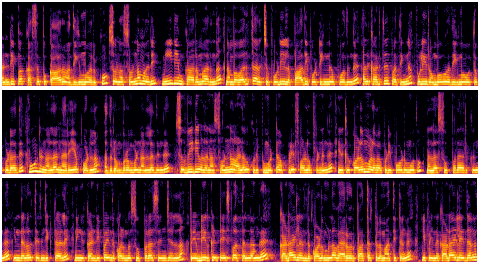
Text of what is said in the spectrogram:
கண்டிப்பாக கசப்பு காரம் அதிகமாக இருக்கும். ஸோ நான் சொன்ன மாதிரி மீடியம் காரமாக இருந்தால் நம்ம வறுத்து அரைச்ச பொடியில் பாதி போட்டிங்கன்னா போதுங்க. அதுக்கு அடுத்தது பார்த்தீங்கன்னா புளி ரொம்பவும் அதிகமாக ஊற்றக்கூடாது பூண்டு நல்லா நிறைய போடலாம். அது ரொம்ப ரொம்ப நல்லதுங்க. ஸோ வீடியோவில் நான் சொன்ன அளவு குறிப்பு மட்டும் அப்படியே ஃபாலோ பண்ணுங்க. இதுக்கு குழம்பு மிளகா பொடி போடும்போதும் நல்லா சூப்பராக இருக்குங்க. இந்த அளவு தெரிஞ்சுக்கிட்டாலே நீங்கள் கண்டிப்பாக இந்த குழம்பு சூப்பராக செஞ்சிடலாம். இப்போ எப்படி இருக்குன்னு டேஸ்ட் பார்த்தலாங்க கடாயில் இருந்த குழம்புலாம் வேற ஒரு பாத்திரத்தில் மாற்றிட்டேங்க இப்போ இந்த கடாயில் இதாங்க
